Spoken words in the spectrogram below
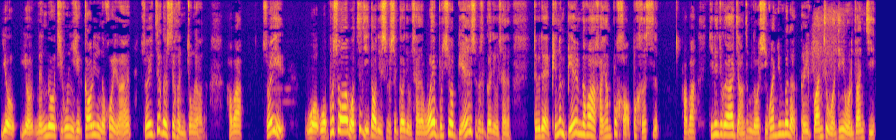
有有能够提供一些高利润的货源，所以这个是很重要的，好吧？所以。我我不说我自己到底是不是割韭菜的，我也不说别人是不是割韭菜的，对不对？评论别人的话好像不好不合适，好吧？今天就跟大家讲这么多，喜欢军哥的可以关注我，订阅我的专辑，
